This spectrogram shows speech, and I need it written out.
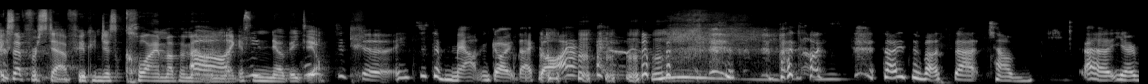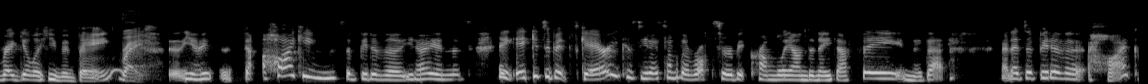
Except for Steph, who can just climb up a mountain. Oh, like it's no big deal. He's just, a, he's just a mountain goat, that guy. but those, those of us that um, uh, you know, regular human being. Right. Uh, you know, hiking's a bit of a, you know, and it, it, gets a bit scary because, you know, some of the rocks are a bit crumbly underneath our feet and that. And it's a bit of a hike,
